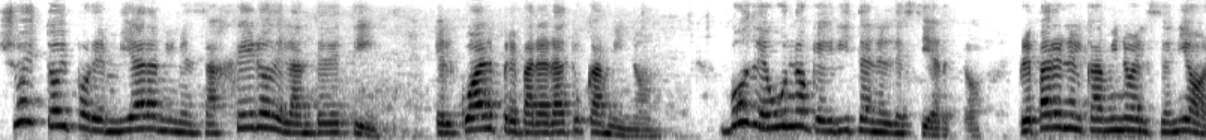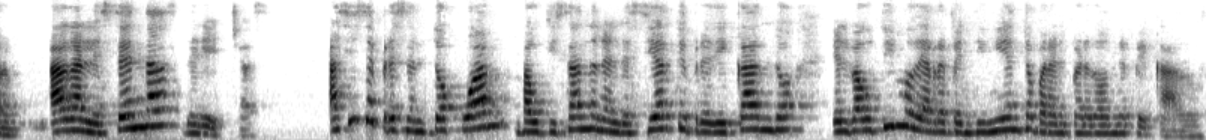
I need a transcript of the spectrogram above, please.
Yo estoy por enviar a mi mensajero delante de ti, el cual preparará tu camino. Voz de uno que grita en el desierto, preparen el camino del Señor, háganle sendas derechas. Así se presentó Juan bautizando en el desierto y predicando el bautismo de arrepentimiento para el perdón de pecados.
